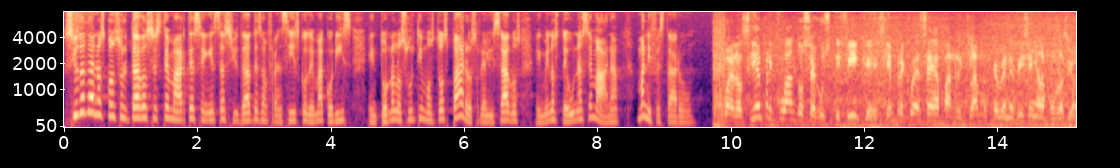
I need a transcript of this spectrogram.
Ciudadanos consultados este martes en esta ciudad de San Francisco de Macorís en torno a los últimos dos paros realizados en menos de una semana manifestaron. Bueno, siempre y cuando se justifique, siempre sea para reclamos que beneficien a la población,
